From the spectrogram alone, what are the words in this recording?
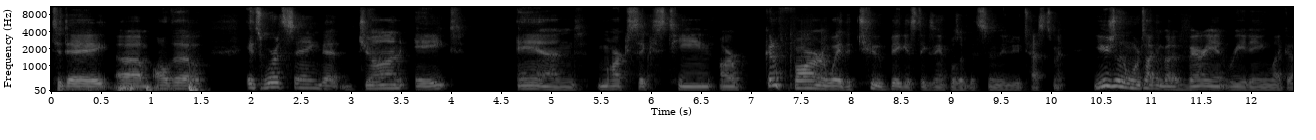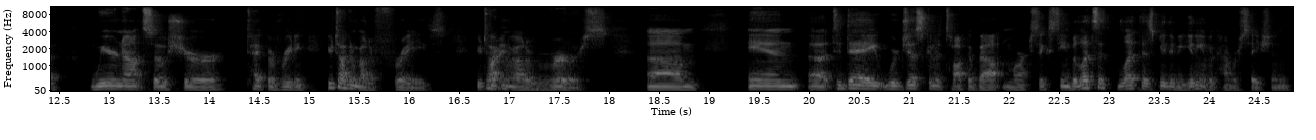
today. Um, although it's worth saying that john 8 and mark 16 are kind of far and away the two biggest examples of this in the new testament. Usually when we're talking about a variant reading like a we're not so sure type of reading you're talking about a phrase. You're talking right. about a verse. Um, and uh, today we're just going to talk about Mark 16, but let's let this be the beginning of a conversation,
